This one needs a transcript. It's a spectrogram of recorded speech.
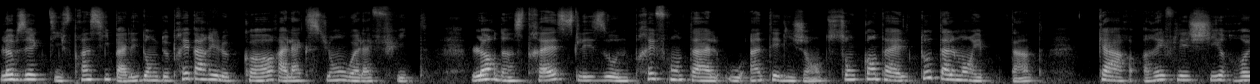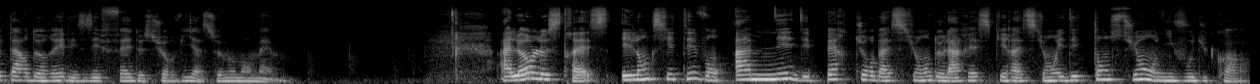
L'objectif principal est donc de préparer le corps à l'action ou à la fuite. Lors d'un stress, les zones préfrontales ou intelligentes sont quant à elles totalement éteintes car réfléchir retarderait les effets de survie à ce moment même. Alors le stress et l'anxiété vont amener des perturbations de la respiration et des tensions au niveau du corps.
